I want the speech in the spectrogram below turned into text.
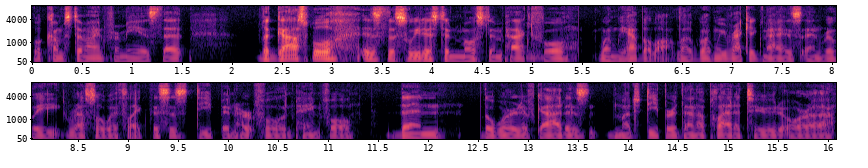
what comes to mind for me is that the gospel is the sweetest and most impactful when we have the law, when we recognize and really wrestle with like this is deep and hurtful and painful, then the word of God is much deeper than a platitude or a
